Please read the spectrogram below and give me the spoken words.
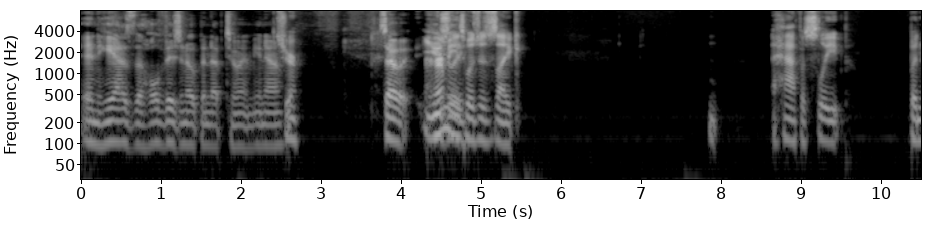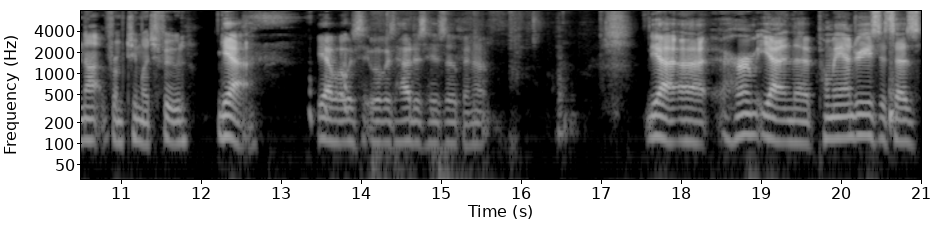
and he has the whole vision opened up to him you know Sure. so usually Hermes was just like half asleep, but not from too much food. yeah yeah what was what was how does his open up yeah uh herm yeah in the Poimandres it says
